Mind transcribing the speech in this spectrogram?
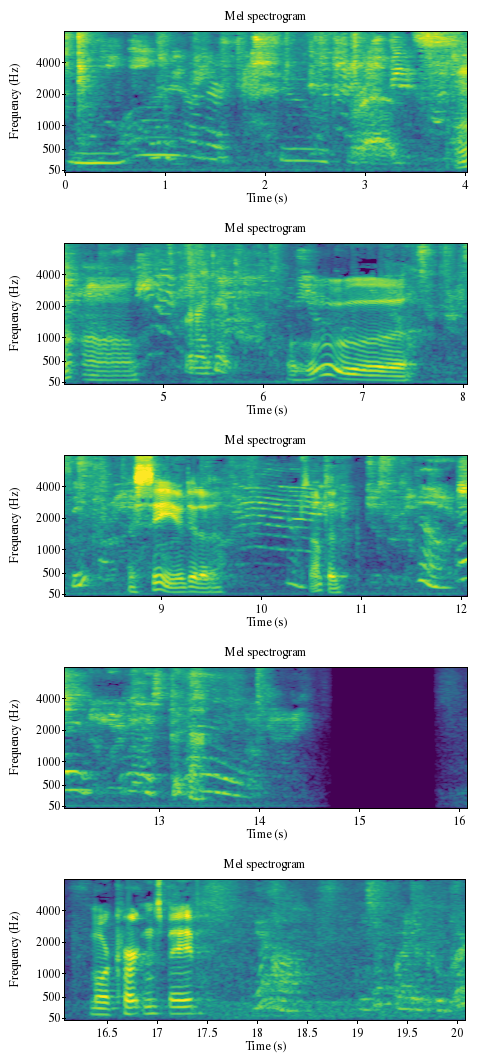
Mm, Why are there two threads? Uh-oh. But I did. Ooh. See? I see, you did a something. No. Did that. More curtains, babe. Yeah. These are for the Cooper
